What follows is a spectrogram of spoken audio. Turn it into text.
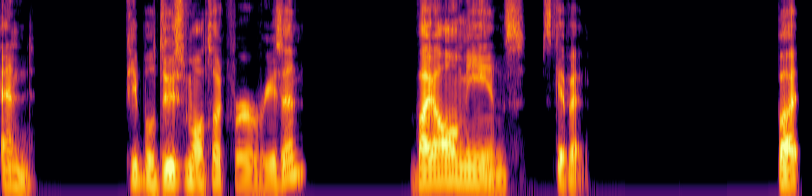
and people do small talk for a reason, by all means skip it. But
